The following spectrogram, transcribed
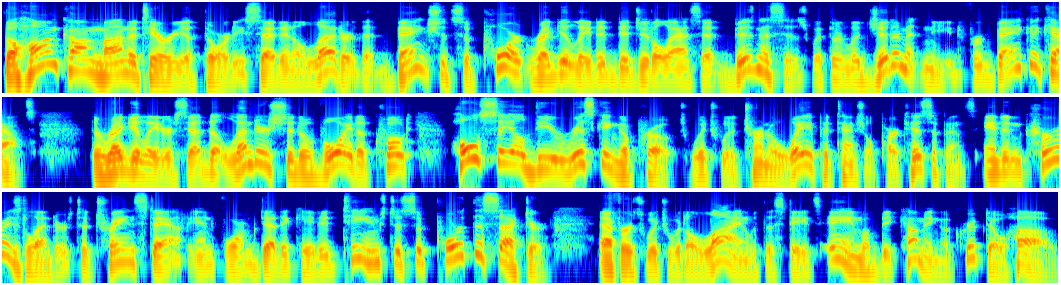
The Hong Kong Monetary Authority said in a letter that banks should support regulated digital asset businesses with their legitimate need for bank accounts. The regulator said that lenders should avoid a, quote, wholesale de-risking approach, which would turn away potential participants, and encourage lenders to train staff and form dedicated teams to support the sector, efforts which would align with the state's aim of becoming a crypto hub.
